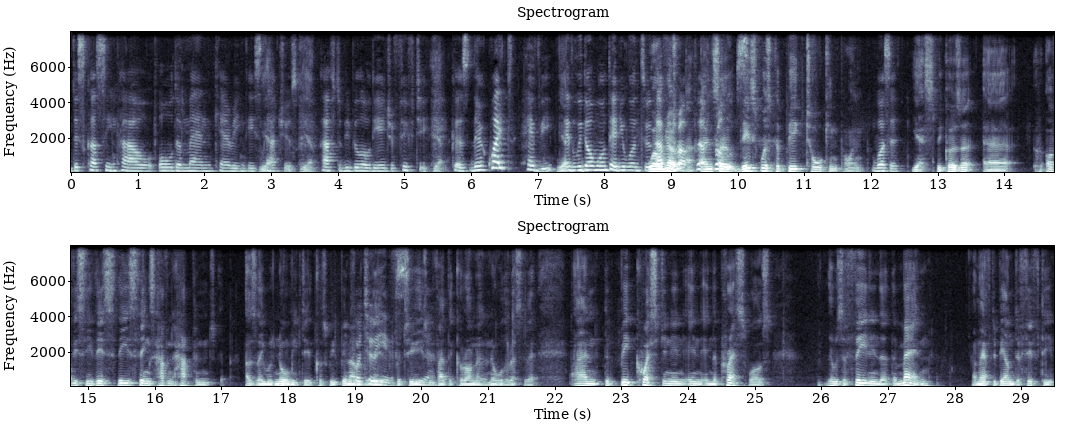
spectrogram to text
discussing how all the men carrying these statues Yeah, have to be below the age of fifty yeah. because they're quite heavy, Yeah. and we don't want anyone to Well, have, no, uh, have and so problems. this was the big talking point. Was it? Yes, because uh, uh, obviously this these things haven't happened as they would normally do because we've been For under two the, years, for two years. yeah. We've had the corona and all the rest of it, and the big question in, in, in the press was there was a feeling that the men, and they have to be under fifty,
